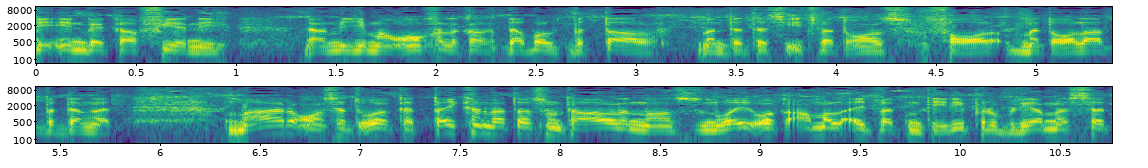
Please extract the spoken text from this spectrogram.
die NWKV nie, dan moet jy maar ongelukkig dubbel betaal want dit is iets wat ons met Hollard beding het. Maar ons het ook 'n teken wat ons moet haal en ons nooi ook almal uit wat met hierdie probleme sit.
